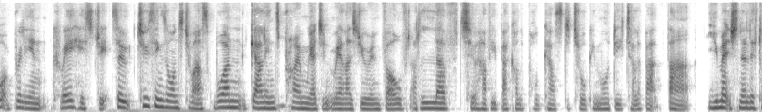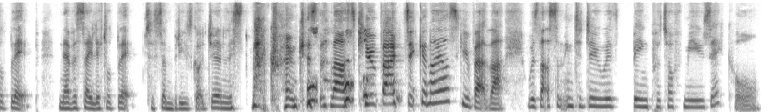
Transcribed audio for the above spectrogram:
what brilliant career history. So, two things I wanted to ask. One, Galleons Primary, I didn't realize you were involved. I'd love to have you back on the podcast to talk in more detail about that. You mentioned a little blip. Never say little blip to somebody who's got a journalist background because they'll ask you about it. Can I ask you about that? Was that something to do with being put off music or?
